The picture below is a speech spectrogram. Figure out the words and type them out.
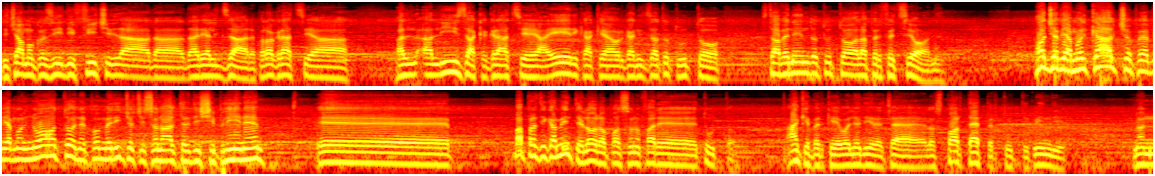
diciamo così, difficili da, da, da realizzare, però grazie all'Isaac, grazie a Erika che ha organizzato tutto, sta venendo tutto alla perfezione. Oggi abbiamo il calcio, poi abbiamo il nuoto nel pomeriggio ci sono altre discipline, e... ma praticamente loro possono fare tutto, anche perché voglio dire, cioè, lo sport è per tutti, quindi non,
